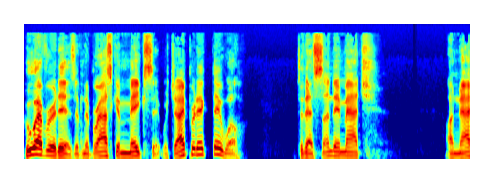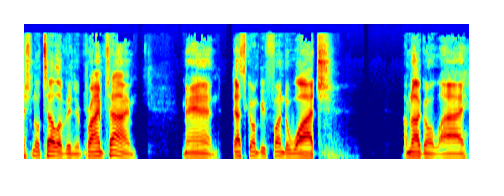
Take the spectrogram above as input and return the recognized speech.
whoever it is, if Nebraska makes it, which I predict they will, to that Sunday match on national television, prime time, man, that's going to be fun to watch. I'm not going to lie.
